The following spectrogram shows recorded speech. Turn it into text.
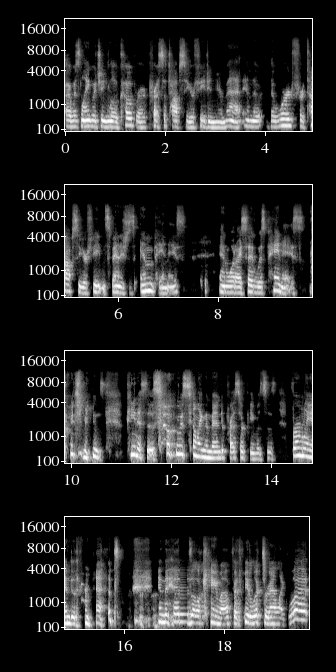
I was languaging low cobra, press the tops of your feet in your mat. And the, the word for tops of your feet in Spanish is empenes. And what I said was penes, which means penises. So I was telling the men to press their penises firmly into their mat. and the heads all came up and they looked around like, what?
